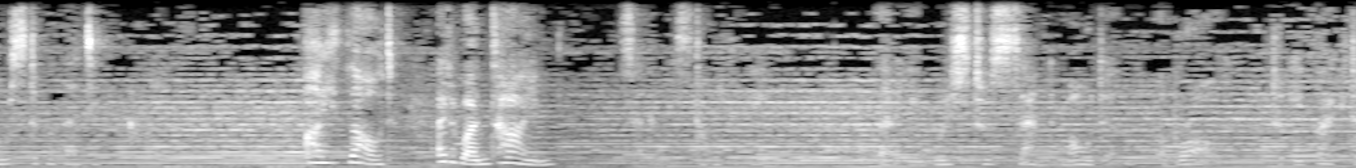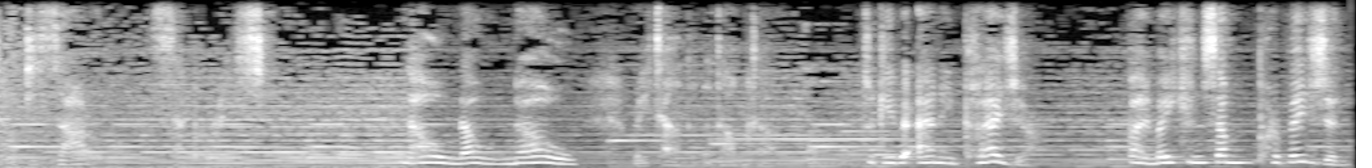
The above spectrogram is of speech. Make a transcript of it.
most pathetic grief. I thought at one time, said Mr. Wickfield, that you wished to send Maldon abroad to effect a desirable separation. No, no, no, returned the doctor, to give any pleasure by making some provision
